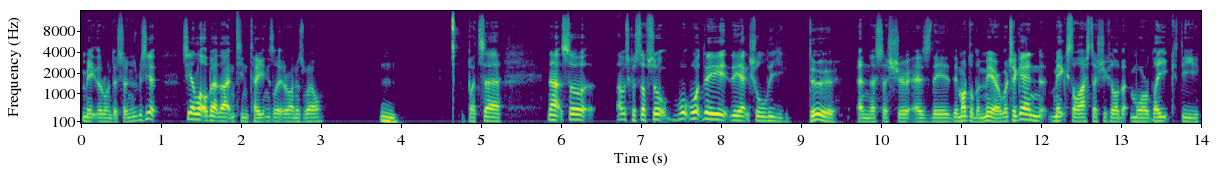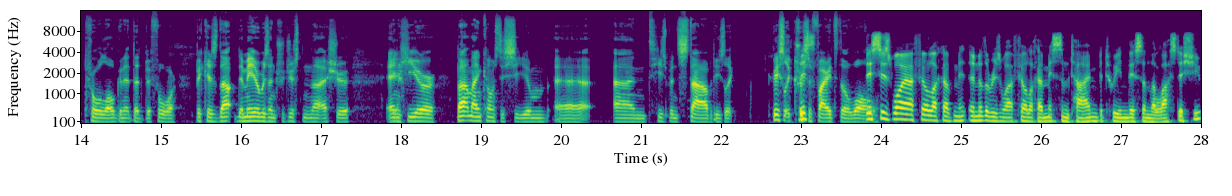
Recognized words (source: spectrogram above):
make their own decisions. We see it, see a little bit of that in Teen Titans later on as well. Mm. But uh, nah, so that was good stuff. So what what the the actual league do in this issue is they they murder the mayor, which again makes the last issue feel a bit more like the prologue than it did before because that the mayor was introduced in that issue, and here Batman comes to see him, uh, and he's been stabbed. He's like basically crucified to the wall. This is why I feel like I've mi- another reason why I feel like I missed some time between this and the last issue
